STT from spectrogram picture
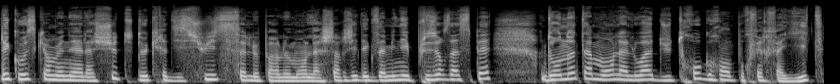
les causes qui ont mené à la chute de Crédit Suisse. Le Parlement l'a chargé d'examiner plusieurs aspects, dont notamment la loi du trop grand pour faire faillite.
